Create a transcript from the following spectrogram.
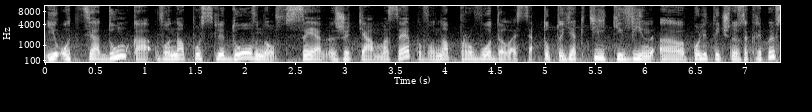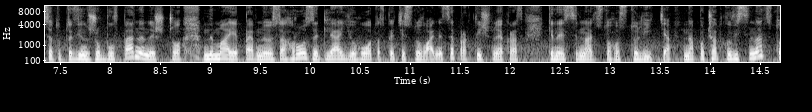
І от ця думка, вона послідовно все життя Мазепи вона проводилася. Тобто, як тільки він е, політично закріпився, тобто він вже був впевнений, що немає певної загрози для його так сказати, існування. Це практично якраз кінець 17 століття. На початку 18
